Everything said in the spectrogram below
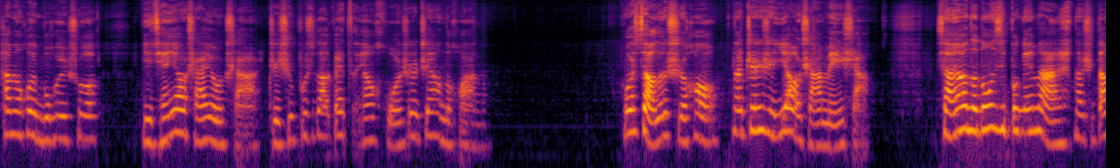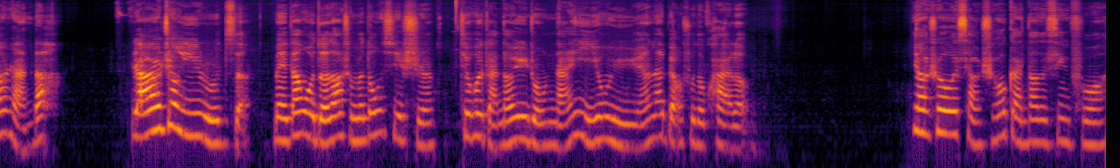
他们会不会说以前要啥有啥，只是不知道该怎样活着这样的话呢？我小的时候，那真是要啥没啥。想要的东西不给买，那是当然的。然而正因如此，每当我得到什么东西时，就会感到一种难以用语言来表述的快乐。要说我小时候感到的幸福，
